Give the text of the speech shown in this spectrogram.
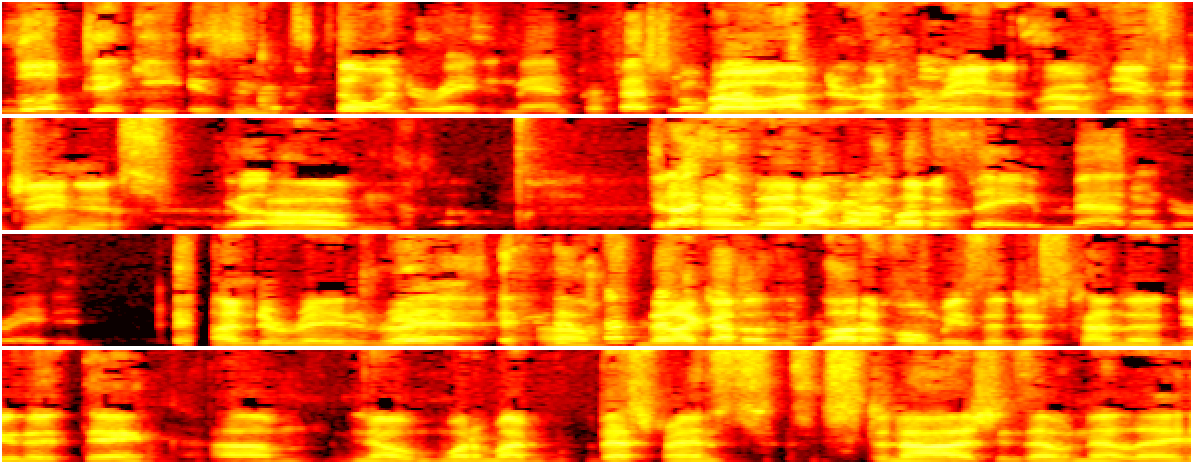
Lil Dicky is so underrated, man. Professional bro. rapper. Under underrated, bro. He is a genius. Yep. Um, Did I say and then I got a lot of- say mad underrated? underrated, right? Yeah. um, then I got a lot of homies that just kind of do their thing. Um, you know, one of my best friends, Stanaj, is out in LA.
